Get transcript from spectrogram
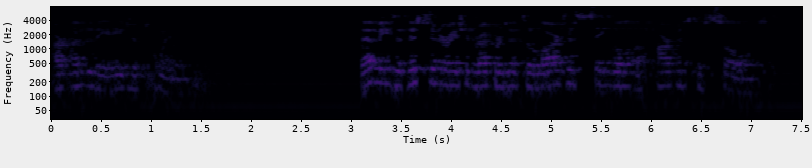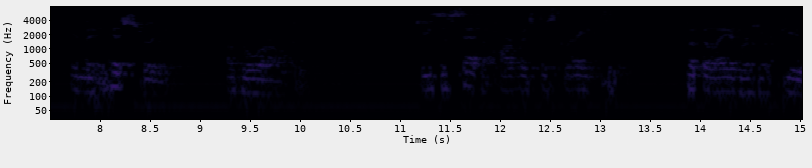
are under the age of 20. That means that this generation represents the largest single harvest of souls in the history of the world. Jesus said the harvest is great, but the laborers are few.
